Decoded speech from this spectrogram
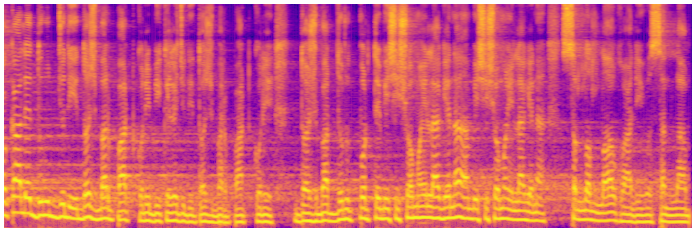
সকালে দুরুদ যদি দশবার পাঠ করে, বিকেলে যদি দশবার পাঠ করে, দশবার দূরত পড়তে বেশি সময় লাগে না? বেশি সময় লাগে না। সাল্লাহ আলী ওসাল্লাম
